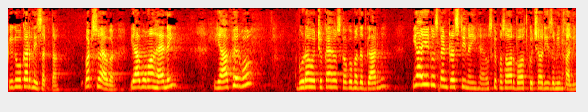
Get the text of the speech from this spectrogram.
کیونکہ وہ کر نہیں سکتا۔ وٹ سو ایور یا وہ وہاں ہے نہیں، یا پھر وہ بوڑھا ہو چکا ہے، اس کا کوئی مددگار نہیں، یا یہ کہ اس کا انٹرسٹ ہی نہیں ہے، اس کے پاس اور بہت کچھ ہے اور یہ زمین خالی۔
